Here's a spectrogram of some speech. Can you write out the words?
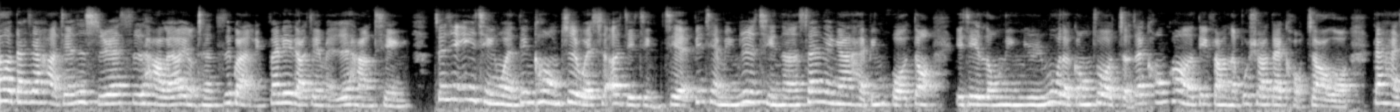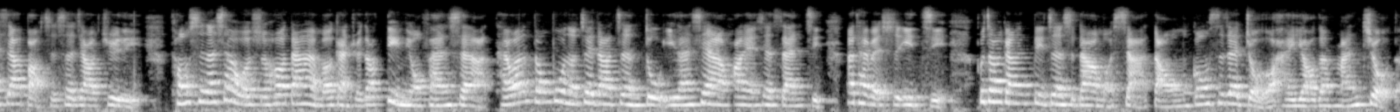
Hello，大家好，今天是十月四号，来到永诚资管零费力了解每日行情。最近疫情稳定控制，维持二级警戒，并且明日起呢，森林啊、海滨活动以及农林渔牧的工作者，在空旷的地方呢，不需要戴口罩咯，但还是要保持社交距离。同时呢，下午的时候，大家有没有感觉到地牛翻身啊？台湾东部呢，最大震度宜兰县啊、花莲县三级，那台北市一级。不知道刚刚地震时大家有没有吓到？我们公司在九楼还摇得蛮久的。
